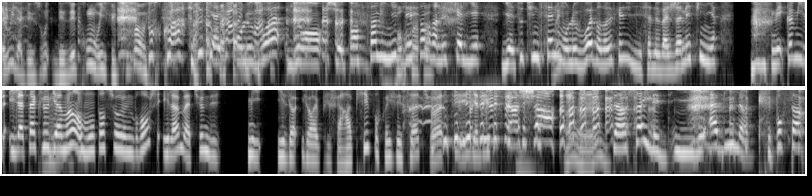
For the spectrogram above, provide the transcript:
et oui il a des, on- des éperons oui effectivement Pourquoi? Surtout qu'on le voit dans, je pense, 5 minutes Pourquoi descendre un escalier. Il y a toute une scène Oui. où on le voit dans un escalier, tu dis ça ne va jamais finir. Mais comme il, il attaque le gamin en montant sur une branche, et là, Mathieu me dit Mais il, a- il aurait pu le faire à pied. Pourquoi il fait ça Tu vois? C'est- Il y a Parce des. que c'est un chat Ouais, ouais, ouais. C'est un chat, il est, il est habile. C'est pour ça.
